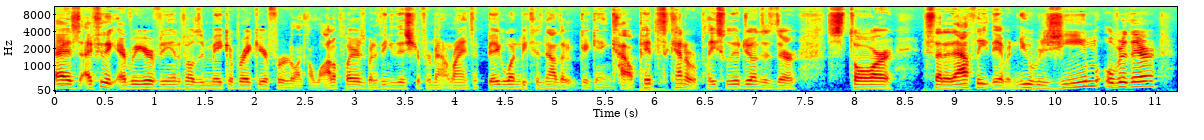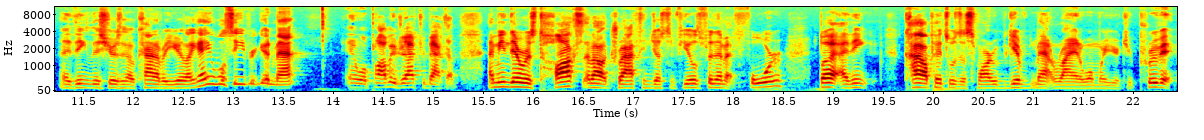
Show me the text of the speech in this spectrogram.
as I feel like every year for the NFL is a make or break year for like a lot of players, but I think this year for Matt Ryan's a big one because now they're getting Kyle Pitts to kind of replace Julio Jones as their star studded athlete. They have a new regime over there. And I think this year's kind of a year like, hey, we'll see if you're good, Matt. And we'll probably draft your backup. I mean, there was talks about drafting Justin Fields for them at four, but I think Kyle Pitts was a smart move. Give Matt Ryan one more year to prove it.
